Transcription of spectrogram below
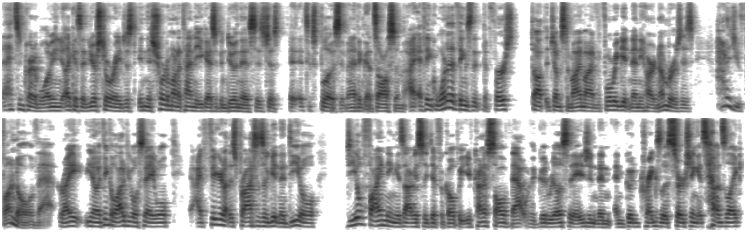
That's incredible. I mean, like I said, your story just in the short amount of time that you guys have been doing this is just it's explosive, and I think that's awesome. I, I think one of the things that the first thought that jumps to my mind before we get into any hard numbers is how did you fund all of that? Right. You know, I think a lot of people say, well, I figured out this process of getting a deal. Deal finding is obviously difficult, but you've kind of solved that with a good real estate agent and, and good Craigslist searching, it sounds like.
